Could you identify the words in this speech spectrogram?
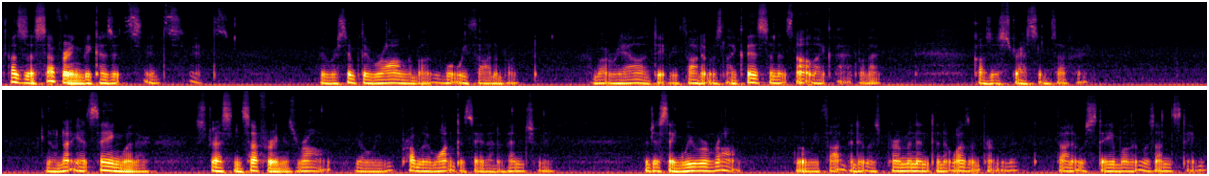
It causes us suffering because it's it's it's we were simply wrong about what we thought about about reality. We thought it was like this, and it's not like that. Well, that causes stress and suffering. You know, not yet saying whether stress and suffering is wrong, though we probably want to say that eventually. We're just saying we were wrong when we thought that it was permanent and it wasn't permanent. Thought it was stable, it was unstable.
